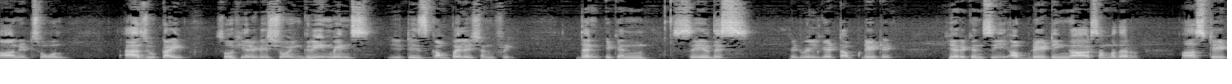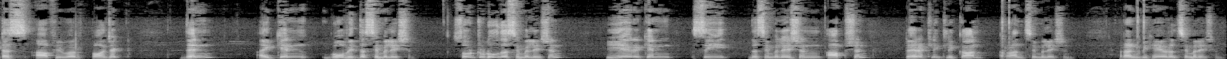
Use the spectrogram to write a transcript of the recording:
on its own as you type so here it is showing green means it is compilation free. Then you can save this. It will get updated. Here you can see updating or some other uh, status of your project. Then I can go with the simulation. So to do the simulation, here you can see the simulation option. Directly click on run simulation, run behavioral simulation.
